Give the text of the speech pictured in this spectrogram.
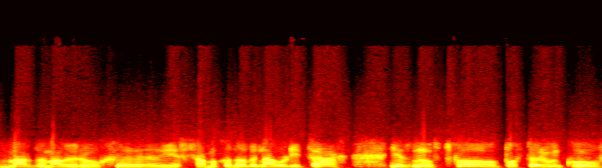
bardzo mały ruch jest samochodowy na ulicach, jest mnóstwo posterunków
